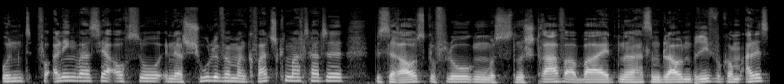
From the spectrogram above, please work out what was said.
Und vor allen Dingen war es ja auch so in der Schule, wenn man Quatsch gemacht hatte, bist du rausgeflogen, musstest eine Strafarbeit, ne, hast einen blauen Brief bekommen, alles.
